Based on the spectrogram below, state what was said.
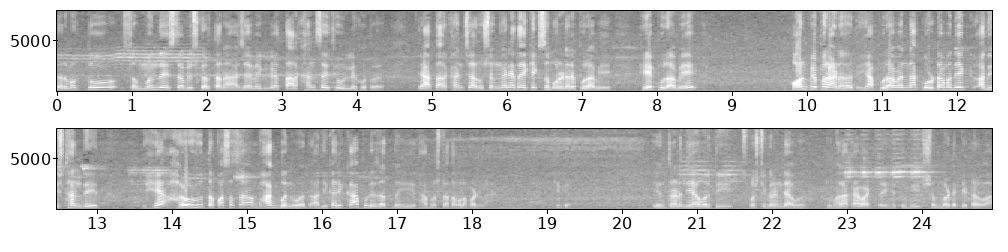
तर मग तो संबंध एस्टॅब्लिश करताना ज्या वेगवेगळ्या तारखांचा इथे उल्लेख होतो आहे त्या तारखांच्या अनुषंगाने आता एक एक समोर येणारे पुरावे हे पुरावे ऑन पेपर आणत ह्या पुराव्यांना कोर्टामध्ये एक अधिष्ठान देत हे हळूहळू तपासाचा भाग बनवत अधिकारी का पुढे जात नाही आहेत हा प्रश्न आता मला पडला आहे. ठीक आहे. यंत्रणांनी यावरती स्पष्टीकरण द्यावं तुम्हाला काय वाटतंय हे तुम्ही शंभर टक्के कळवा.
